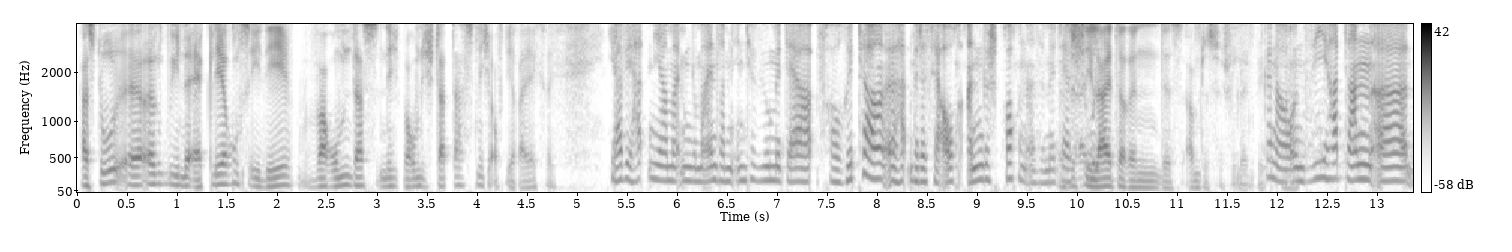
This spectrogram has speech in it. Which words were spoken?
Hast du äh, irgendwie eine Erklärungsidee, warum das nicht, warum die Stadt das nicht auf die Reihe kriegt? Ja, wir hatten ja mal im gemeinsamen Interview mit der Frau Ritter, äh, hatten wir das ja auch angesprochen, also mit das der ist Schul die Leiterin des Amtes für Schulentwicklung. Genau, und sie hat dann äh,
